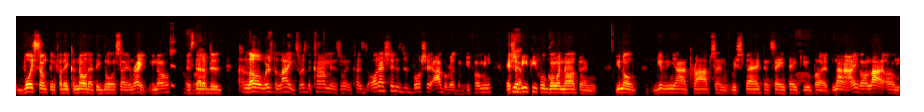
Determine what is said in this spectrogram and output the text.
voice something for they can know that they're doing something right. You know, instead of the hello, where's the likes, where's the comments, because all that shit is just bullshit algorithm. You feel me? It should Yeah. be people going up and you know giving y'all props and respect and saying thank you. But nah, I ain't gonna lie. Um,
